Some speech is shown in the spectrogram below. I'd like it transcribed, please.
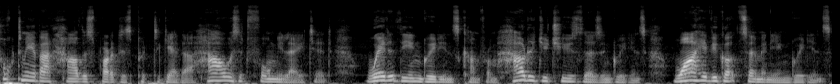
talk to me about how this product is put together. How was it formulated? Where did the ingredients come from? How did you choose those ingredients? Why have you got so many ingredients?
